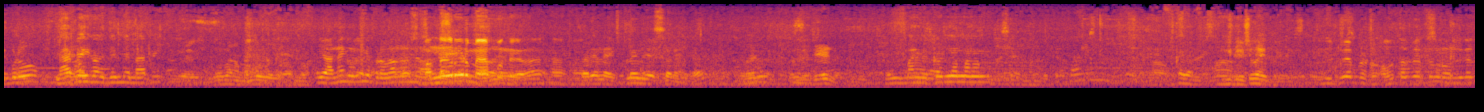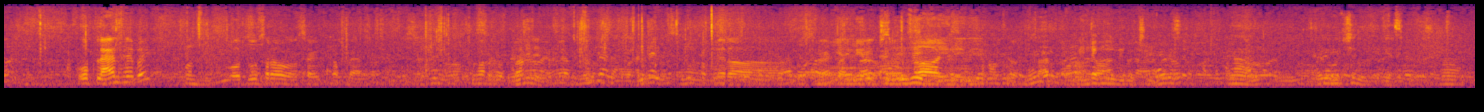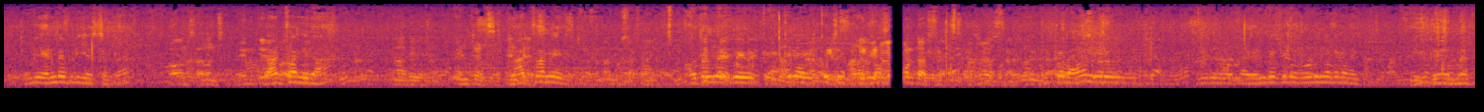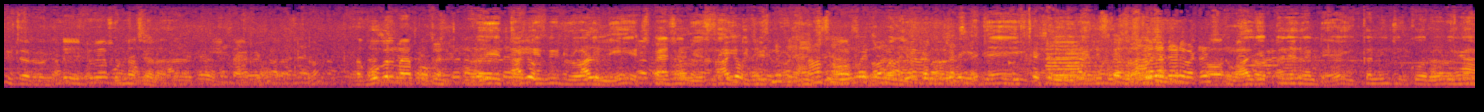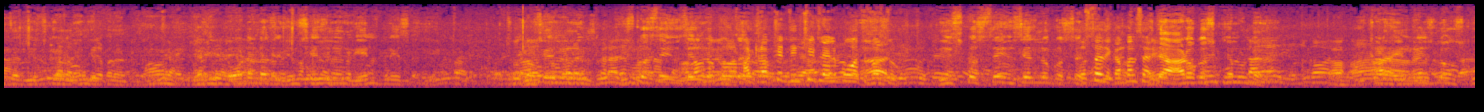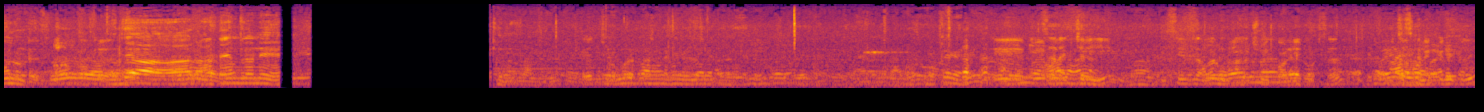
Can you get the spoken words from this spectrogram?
ఇప్పుడు మ్యాప్ అయ్యి దీన్ని మ్యాప్ మన దగ్గర కూడా మ్యాప్ ఉంది కదా మనం ఎక్కడున్నాం మనం ఇది ఇటువైపు ఇటువైపు అవతల వైపు కూడా ఉంది కదా? ఓ ప్లాన్ హే బై ఓ దూసరా సైడ్ కా ప్లాన్ मेरा ఇంతకుముందు మీకు వచ్చింది. వచ్చింది. ఇప్పుడు ఎనభై ఫీట్ చేస్తుంటా ప్లాట్ఫామ్ మీద అవతల ఇక్కడ మీరు మీరు ఒక ఎనభై feet road Google map thirty feet రోడ్ని expansion చేసి ఎయిటీ ఫీట్ వాళ్ళు చెప్తుంది ఏంటంటే ఇక్కడ నుంచి ఇంకో రోడ్ ఉంది ఇక్కడ తీసుకెళ్ళి అని టోటల్ అసలు యూసేజ్లో లేని ప్లేస్ అది తీసుకొస్తే దించి ఇట్లా వెళ్ళిపోవచ్చు తీసుకొస్తే యూసేజ్లోకి వస్తుంది అయితే ఆడొక స్కూల్ ఉంటుంది. ఇక్కడ ఎంట్రన్స్లో స్కూల్ ఉంటుంది అయితే ఆ- ఆ- ఆ టైంలోనే Sir, actually, this is our Mahalakshmi Colony road, sir, which is connecting to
